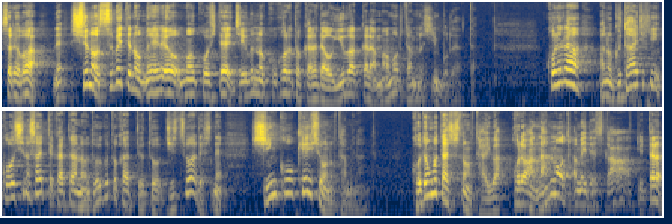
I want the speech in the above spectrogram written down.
それは、ね、主のすべての命令を猛攻して自分の心と体を誘惑から守るためのシンボルだった。これらあの具体的にこうしなさいって書いてあるのはどういうことかっていうと実はですね信仰継承のためなんだ。子供たちとの対話。これは何のためですか？って言ったら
